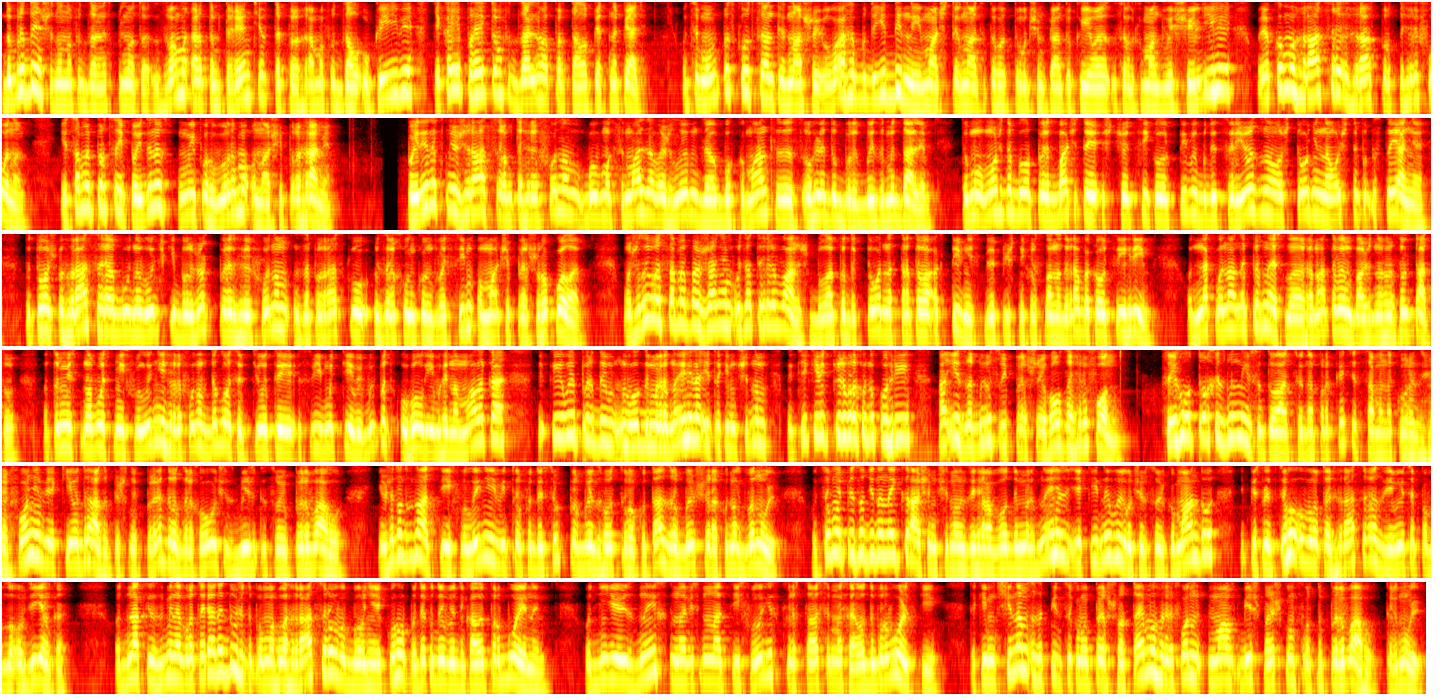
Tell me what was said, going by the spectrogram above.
Добрий день, шановна футзальна спільнота. З вами Артем Терентьєв та програма Футзал у Києві, яка є проєктом футзального порталу 5 на 5. У цьому випуску у центрі нашої уваги буде єдиний матч 13-го туру чемпіонату Києва серед команд вищої ліги, у якому Грасер грав проти Грифона. І саме про цей поєдинок ми поговоримо у нашій програмі. Поєдинок між Грасером та Грифоном був максимально важливим для обох команд з огляду боротьби за медалі. Тому можна було передбачити, що ці колективи будуть серйозно налаштовані на очне протистояння. До того ж, у Грасера був невеличкий боржок перед Грифоном за поразку з рахунком 2-7 у матчі першого кола. Можливо, саме бажанням узяти реванш була продиктована стартова активність підопічних Руслана Драбака у цій грі. Однак вона не принесла гранатовим бажаного результату. Натомість на восьмій хвилині Грифону вдалося втілити свій миттєвий випад у гол Євгена Малика, який випередив Володимира Негеля і таким чином не тільки відкрив рахунок у грі, а і забив свій перший гол за Грифон. Цей гол трохи змінив ситуацію на паркеті саме на користь грифонів, які одразу пішли вперед, розраховуючи збільшити свою перевагу. І вже на 12-й хвилині Віктор Федосюк прибив з гострого кута, зробивши рахунок 2-0. У цьому епізоді не найкращим чином зіграв Володимир Негель, який не виручив свою команду, і після цього у воротах Грасера з'явився Павло Овдієнко. Однак зміна вратаря не дуже допомогла Грасеру, в обороні якого подекуди виникали пробоїни. Однією з них на 18-й хвилині скористався Михайло Добровольський. Таким чином, за підсумками першого тайму, Грифон мав більш-менш комфортну перевагу 3-0.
